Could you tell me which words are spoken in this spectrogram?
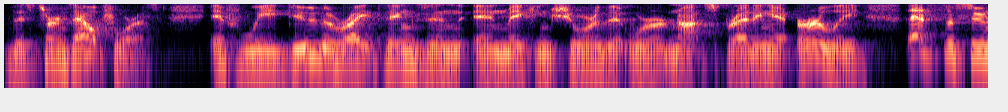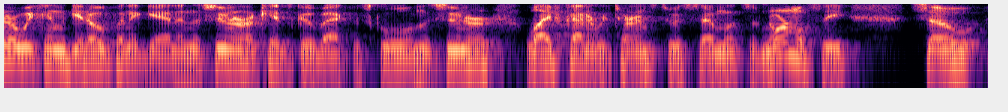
this turns out for us. If we do the right things in, in making sure that we're not spreading it early, that's the sooner we can get open again. And the sooner our kids go back to school and the sooner life kind of returns to a semblance of normalcy. So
